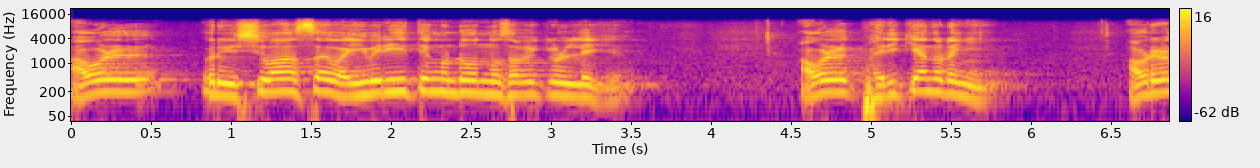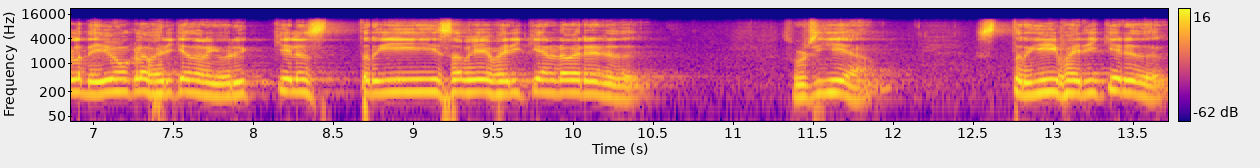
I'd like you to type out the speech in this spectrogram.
അവൾ ഒരു വിശ്വാസ വൈപരീത്യം കൊണ്ടുവന്നു സഭയ്ക്കുള്ളിലേക്ക്. അവൾ ഭരിക്കാൻ തുടങ്ങി. അവിടെയുള്ള ദൈവമക്കളെ ഭരിക്കാൻ തുടങ്ങി. ഒരിക്കലും സ്ത്രീ സഭയെ ഭരിക്കാൻ ഇടവരരുത്. സൂക്ഷിക്കുക. സ്ത്രീ ഭരിക്കരുത്.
